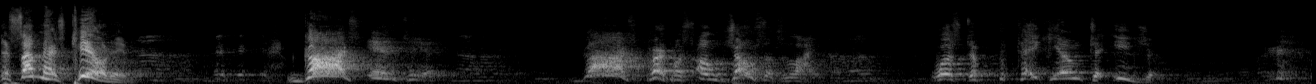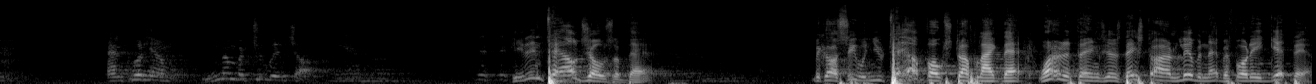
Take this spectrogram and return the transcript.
that something has killed him. God's intent, God's purpose on Joseph's life was to take him to Egypt and put him number two in charge. He didn't tell Joseph that. Because, see, when you tell folks stuff like that, one of the things is they start living that before they get there.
